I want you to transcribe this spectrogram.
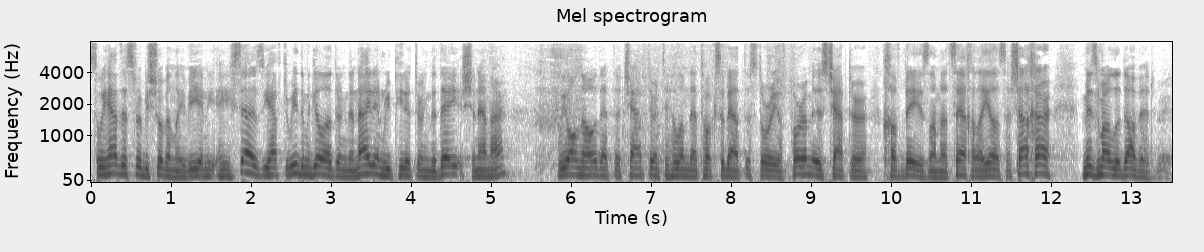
So we have this Rabbi Shua ben Levi, and he, he, says you have to read the Megillah during the night and repeat it during the day. Shenemar. We all know that the chapter in Tehillim that talks about the story of Purim is chapter Chav Beis Lamatzech Alayel Hashachar Mizmar LeDavid.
